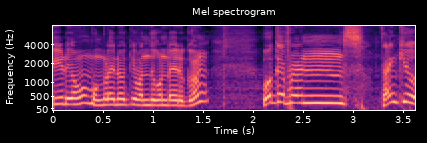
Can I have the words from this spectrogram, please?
வீடியோவும் உங்களை நோக்கி வந்து கொண்டே இருக்கும். ஓகே ஃப்ரெண்ட்ஸ் தேங்க்யூ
